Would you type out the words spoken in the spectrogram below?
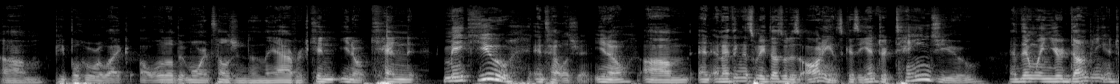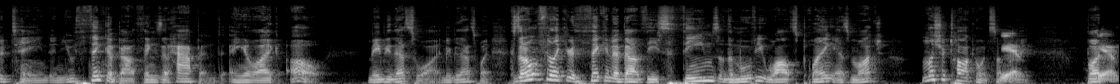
um, people who are like a little bit more intelligent than the average, can you know can make you intelligent, you know, um, and and I think that's what he does with his audience because he entertains you, and then when you're done being entertained and you think about things that happened, and you're like, oh. Maybe that's why. Maybe that's why. Because I don't feel like you're thinking about these themes of the movie while it's playing as much, unless you're talking with somebody. Yeah. But Yeah.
